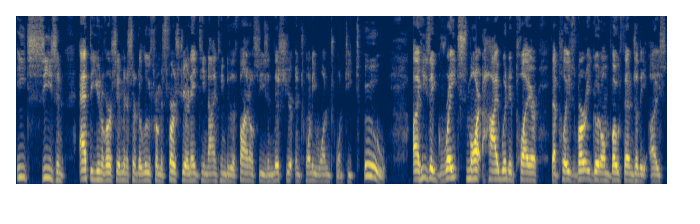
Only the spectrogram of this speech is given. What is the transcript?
each season at the University of Minnesota Duluth from his first year in 1819 to the final season this year in 21 22. Uh, he's a great, smart, high-witted player that plays very good on both ends of the ice.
